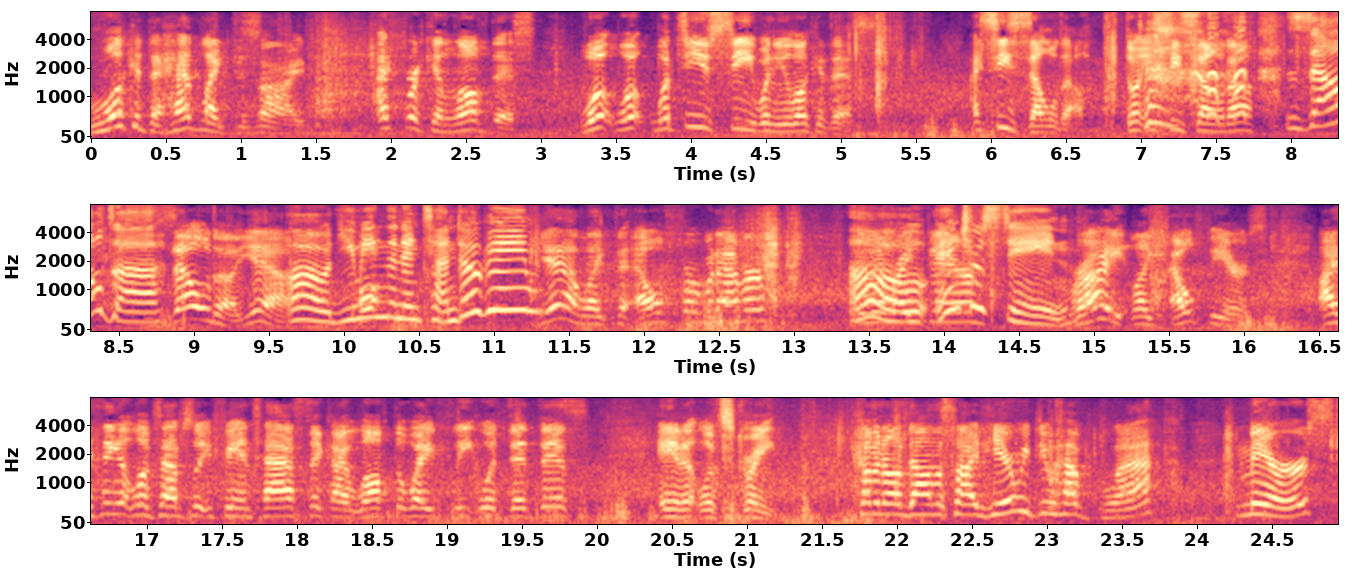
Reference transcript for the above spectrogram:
Look at the headlight design. I freaking love this. What what what do you see when you look at this? I see Zelda. Don't you see Zelda? Zelda. Zelda, yeah. Oh, you mean the Nintendo game? Yeah, like the elf or whatever. Oh, right interesting. Right, like elf ears. I think it looks absolutely fantastic. I love the way Fleetwood did this, and it looks great. Coming on down the side here, we do have black mirrors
